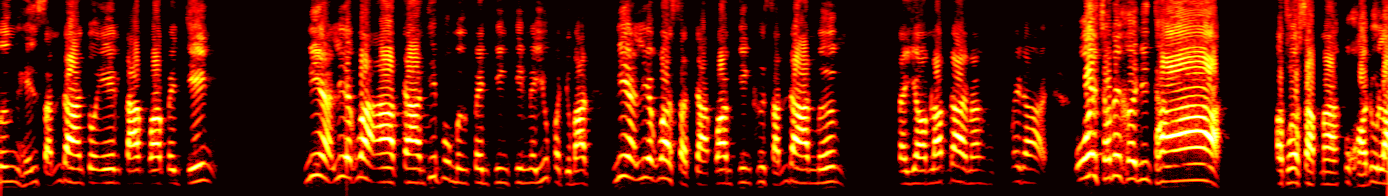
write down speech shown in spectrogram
มึงเห็นสันดานตัวเองตามความเป็นจริงเนี่ยเรียกว่าอาการที่พวกมึงเป็นจริง ๆ ในยุคปัจจุบัน เนี่ยเรียกว่าสัจจะความจริงคือสันดานมึง แต่ยอมรับได้ไหมไม่ได้ โอ้ยฉันไม่เคยนินทา เอาโทรศัพท์มา กูขอดูไล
